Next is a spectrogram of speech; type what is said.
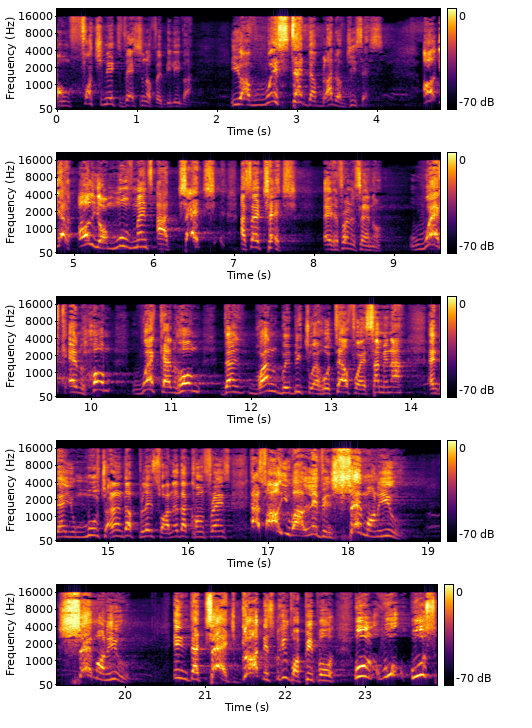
unfortunate version of a believer. You have wasted the blood of Jesus. All, yeah, all your movements are church. I said church. And your friend is saying no. Work and home, work and home. Then one will be to a hotel for a seminar, and then you move to another place for another conference. That's all you are living. Shame on you. Shame on you. In the church, God is looking for people who, who, whose,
